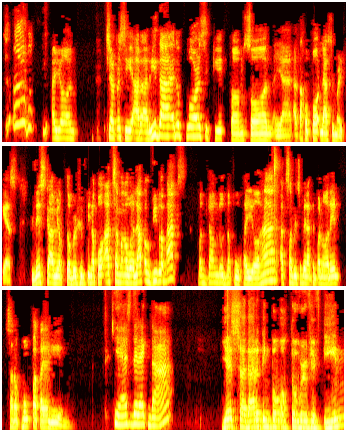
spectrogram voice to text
Ayun. Siyempre si Ara Arida and of course si Kit Thompson. Ayan. At ako po, Lassie Marquez. This coming October 15 na po. At sa mga wala pang Viva Max, mag-download na po kayo, ha? At sabi-sabi natin panoorin, sarap mong patayin. Yes, Direct Da? Yes, sa darating pong October 15,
